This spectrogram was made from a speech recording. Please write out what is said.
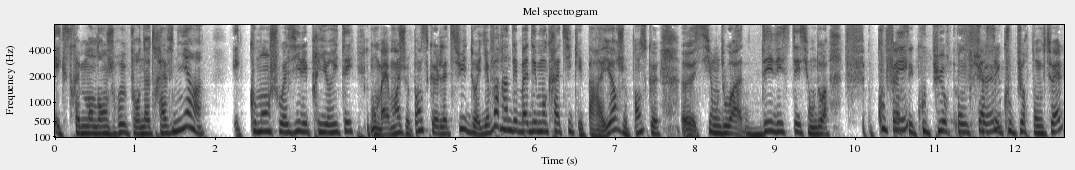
extrêmement dangereux pour notre avenir. Et comment on choisit les priorités? Bon ben moi je pense que là-dessus il doit y avoir un débat démocratique. Et par ailleurs je pense que euh, si on doit délester, si on doit couper faire ces coupures faire ponctuelles. ces coupures ponctuelles,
